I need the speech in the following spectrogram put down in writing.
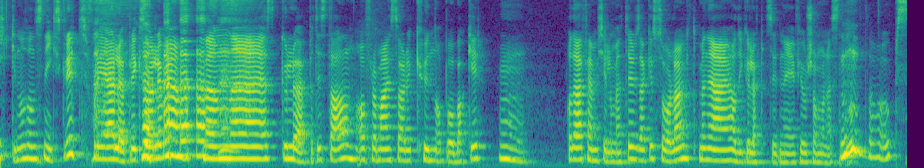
Ikke noe sånn snikskryt, fordi jeg løper ikke så veldig mye. Men eh, jeg skulle løpe til staden, og fra meg så er det kun oppoverbakker. Mm. Og det er fem kilometer, så det er ikke så langt. Men jeg hadde ikke løpt siden i fjor sommer, nesten. Det var ups,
